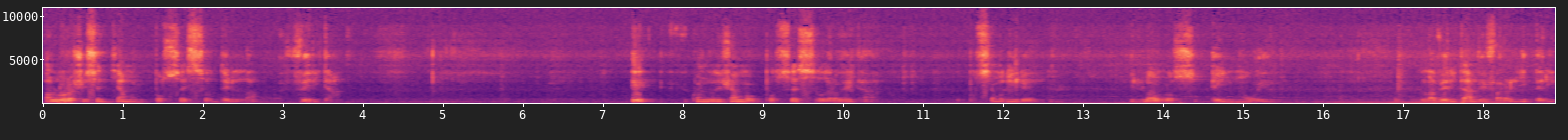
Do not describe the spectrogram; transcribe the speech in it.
Allora ci sentiamo in possesso della verità. E quando diciamo possesso della verità, possiamo dire il Logos è in noi, la verità vi farà liberi.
